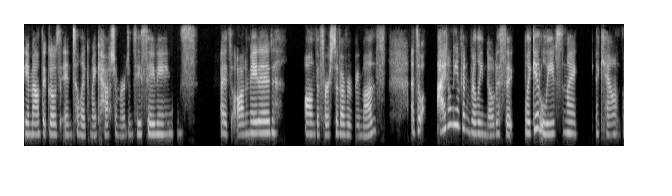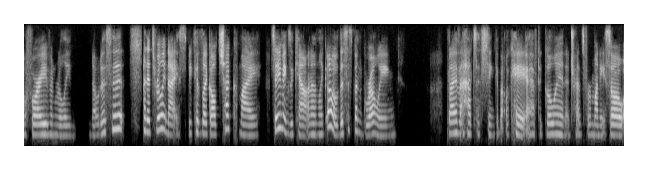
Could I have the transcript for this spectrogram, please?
the amount that goes into like my cash emergency savings it's automated on the first of every month. And so I don't even really notice it. Like it leaves my account before I even really notice it. And it's really nice because like I'll check my savings account and I'm like, oh, this has been growing. But I haven't had to think about, okay, I have to go in and transfer money. So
